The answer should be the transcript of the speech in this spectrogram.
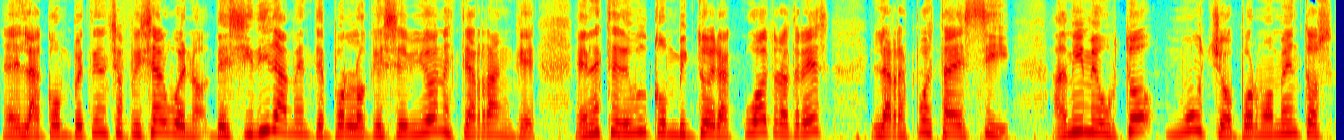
eh, la competencia oficial? Bueno, decididamente por lo que se vio en este arranque, en este debut con victoria 4 a 3, la respuesta es sí. A mí me gustó mucho por momentos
